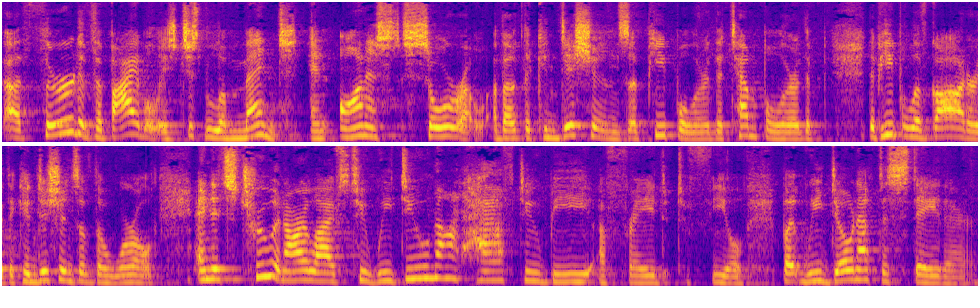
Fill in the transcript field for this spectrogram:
a, third of the Bible is just lament and honest sorrow about the conditions of people or the temple or the, the people of God or the conditions of the world. And it's true in our lives too. We do not have to be afraid to feel, but we don't have to stay there.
